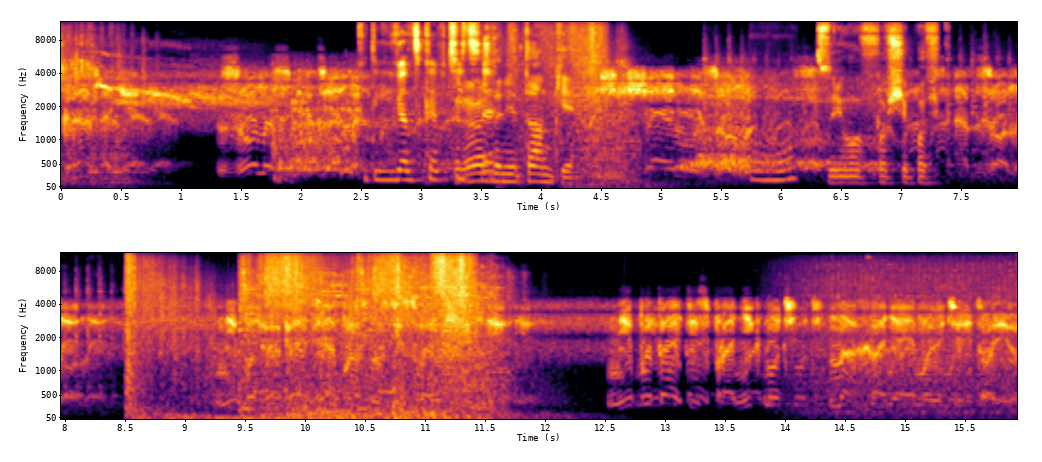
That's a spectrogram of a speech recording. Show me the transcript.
Граждане, зона смертельных. Это гигантская птица. Граждане танки. Ему вообще пофиг. от зоны. Не подвергайте опасности своей жизни. Не пытайтесь проникнуть на охраняемую территорию.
